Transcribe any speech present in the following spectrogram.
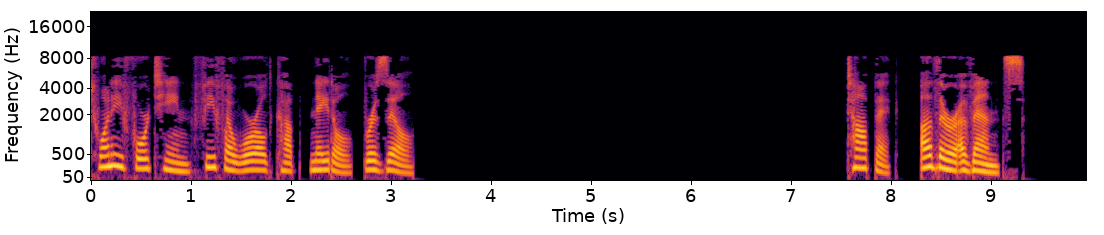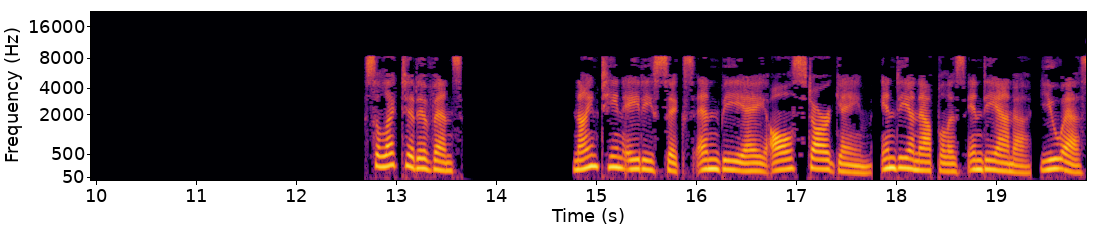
2014 FIFA World Cup, Natal, Brazil Other events. Selected events 1986 NBA All-Star Game, Indianapolis, Indiana, U.S.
